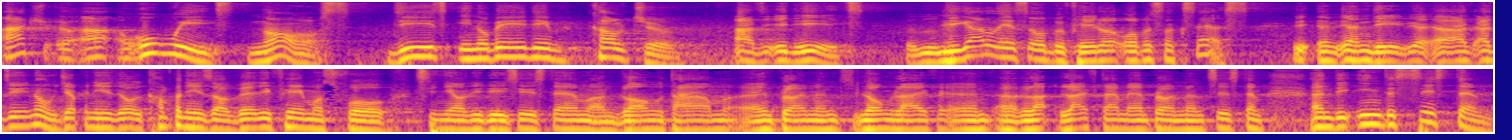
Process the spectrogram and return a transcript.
actually, uh, always knows this innovative culture as it is, regardless of failure or success. And the, uh, as you know, Japanese companies are very famous for seniority system and long-term employment, long life, um, uh, lifetime employment system. And the, in the system,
